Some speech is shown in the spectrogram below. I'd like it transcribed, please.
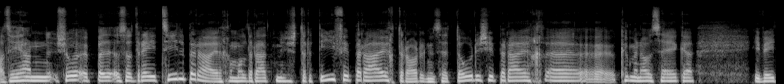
Also ich habe schon etwa also drei Zielbereiche. Einmal der administrative Bereich, der organisatorische Bereich, äh, kann man auch sagen. Ich will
